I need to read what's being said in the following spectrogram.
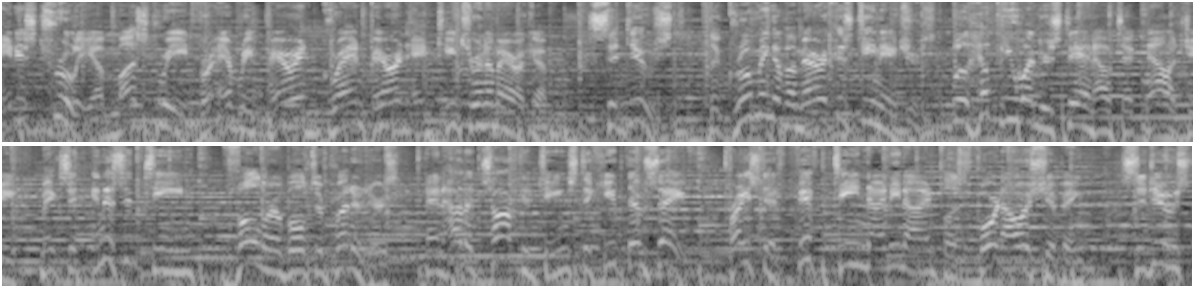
It is truly a must read for every parent, grandparent, and teacher in America. Seduced, the grooming of America's teenagers will help you understand how technology makes an innocent teen vulnerable to predators and how to talk to teens to keep them safe. Priced at $15.99 plus $4 shipping, Seduced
